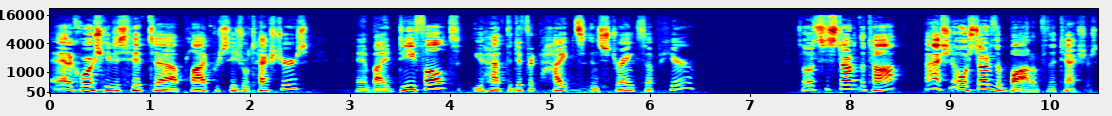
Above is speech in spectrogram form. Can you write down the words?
And of course, you just hit uh, apply procedural textures. And by default, you have the different heights and strengths up here. So let's just start at the top. Actually, no, we'll start at the bottom for the textures.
